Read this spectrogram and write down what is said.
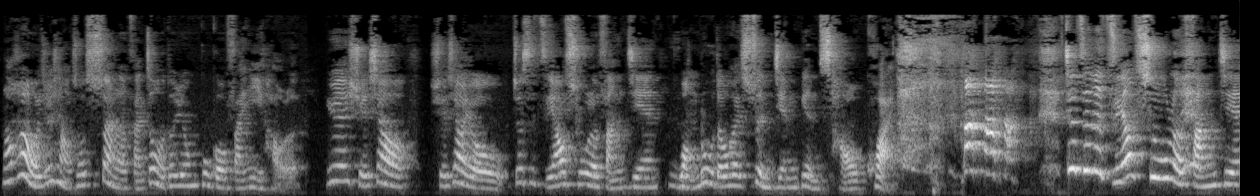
然后后来我就想说算了，反正我都用 Google 翻译好了，因为学校学校有就是只要出了房间，网络都会瞬间变超快。就真的只要出了房间，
